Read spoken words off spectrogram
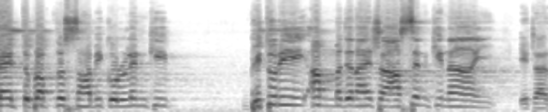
দায়িত্বপ্রাপ্ত সাহাবি করলেন কি? ভিতরে আম্মা আয়েশা আছেন কি নাই? এটার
